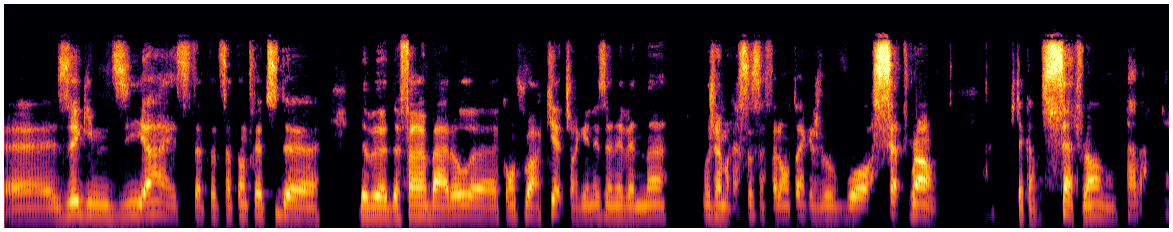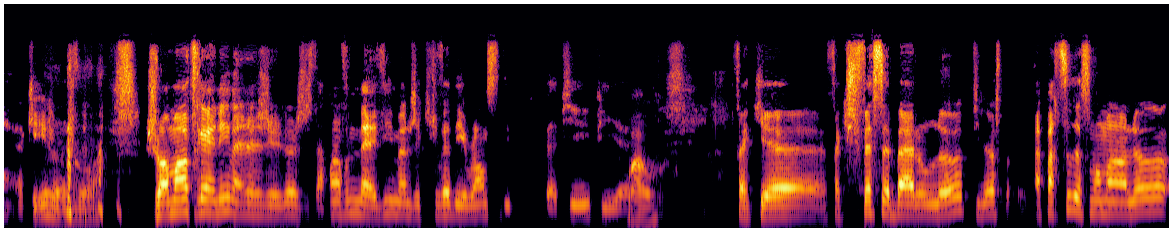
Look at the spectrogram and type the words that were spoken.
euh, Zig, il me dit Ah, ça tenterait-tu de, de, faire un battle euh, contre Rocket? J'organise un événement. Moi, j'aimerais ça. Ça fait longtemps que je veux voir sept rounds. J'étais comme sept rounds. OK, je, vais, m'entraîner. C'est la première fois de ma vie, J'écrivais des rounds sur des bouts de papier. Puis, euh, Fait que, fait que je fais ce battle-là. Puis là, à partir de ce moment-là,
